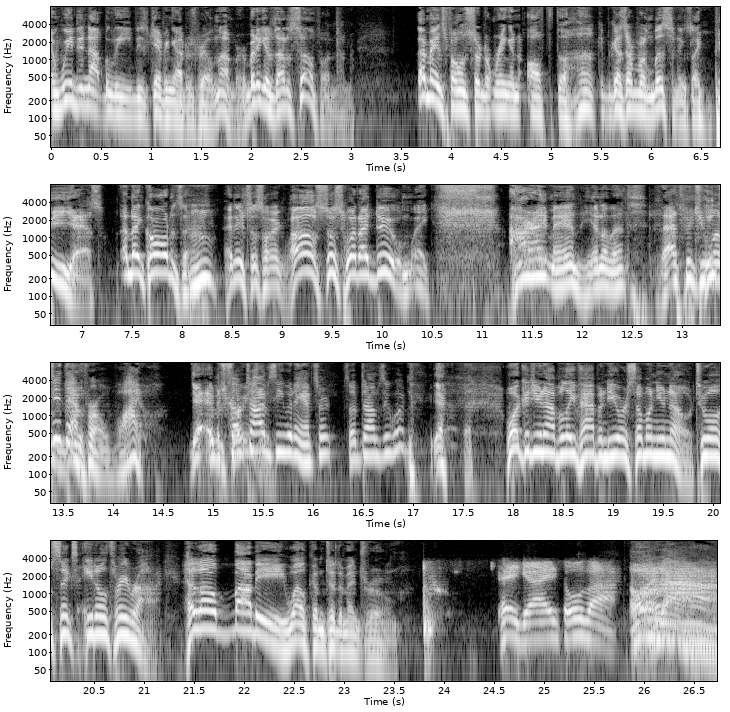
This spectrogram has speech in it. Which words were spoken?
and we did not believe he's giving out his real number, but he gives out a cell phone number. That man's phone started ringing off the hook because everyone listening is like BS, and they called his ass, Mm-hmm. and he's just like, "Oh, it's just what I do." I'm like, "All right, man. You know that's that's what you He want did that for a while. Yeah, it But was sometimes he would answer, sometimes he wouldn't. Yeah. What could you not believe happened to you or someone you know? 206 803 Rock. Hello, Bobby. Welcome to the men's room. Hey guys, hola. Hola.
